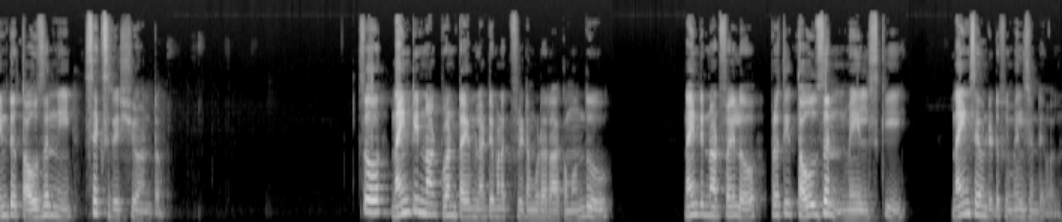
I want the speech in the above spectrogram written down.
into థౌజండ్ని సెక్స్ రేషియో అంటాం. సో నైన్టీన్ నాట్ వన్ టైంలో అంటే మనకు ఫ్రీడమ్ కూడా రాకముందు నైన్టీన్ నాట్ ఫైవ్లో ప్రతి థౌజండ్ మేల్స్కి నైన్ సెవెంటీ టూ ఫిమేల్స్ ఉండేవాళ్ళు.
